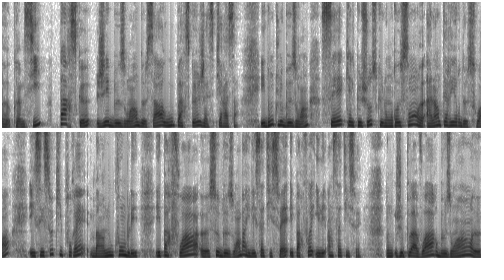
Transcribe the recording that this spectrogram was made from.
euh, comme si, parce que j'ai besoin de ça ou parce que j'aspire à ça. Et donc le besoin, c'est quelque chose que l'on ressent euh, à l'intérieur de soi et c'est ce qui pourrait ben, nous combler. Et parfois, euh, ce besoin, ben, il est satisfait et parfois il est insatisfait. Donc je peux avoir besoin euh,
